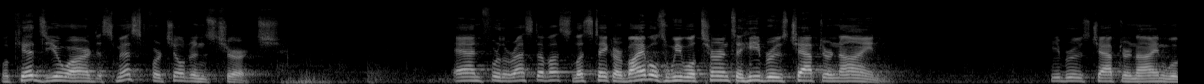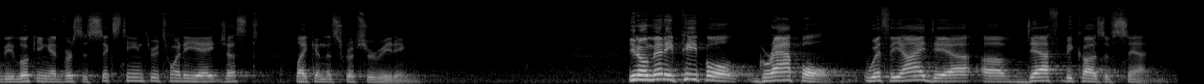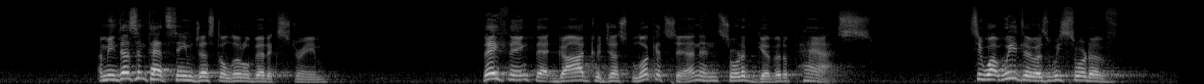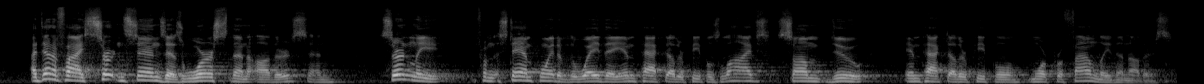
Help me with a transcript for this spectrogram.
well, kids, you are dismissed for Children's Church. And for the rest of us, let's take our Bibles. We will turn to Hebrews chapter 9. Hebrews chapter 9, we'll be looking at verses 16 through 28, just like in the scripture reading. You know, many people grapple with the idea of death because of sin. I mean, doesn't that seem just a little bit extreme? They think that God could just look at sin and sort of give it a pass. See, what we do is we sort of identify certain sins as worse than others, and certainly from the standpoint of the way they impact other people's lives, some do impact other people more profoundly than others.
